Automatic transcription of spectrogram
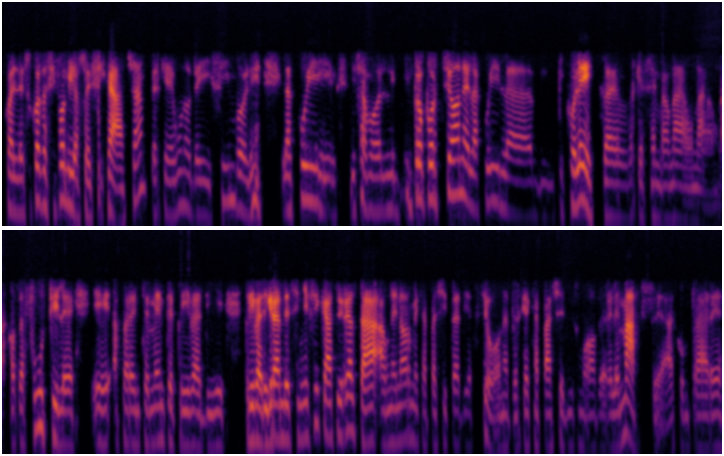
quale- su cosa si fondi la sua efficacia, perché è uno dei simboli la cui, diciamo, in proporzione la cui la piccolezza, eh, perché sembra una, una- una cosa futile e apparentemente priva di, priva di grande significato, in realtà ha un'enorme capacità di azione, perché è capace di smuovere le masse a comprare,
